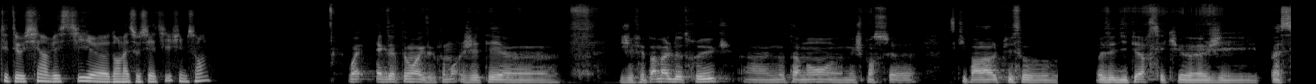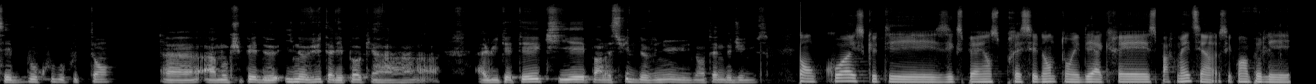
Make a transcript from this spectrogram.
Tu étais aussi investi dans l'associatif, il me semble? Ouais, exactement, exactement. J'étais, j'ai fait pas mal de trucs, notamment, mais je pense ce qui parlera le plus aux, aux éditeurs, c'est que j'ai passé beaucoup, beaucoup de temps euh, à m'occuper de Innovut à l'époque à, à l'UTT, qui est par la suite devenu une antenne de Genius. En quoi est-ce que tes expériences précédentes t'ont aidé à créer SparkMate? C'est quoi un peu les,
